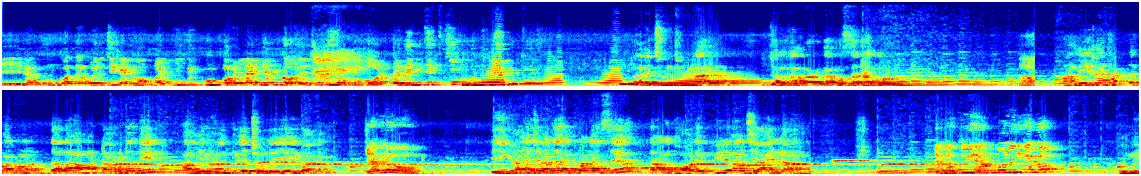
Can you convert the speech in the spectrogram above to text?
এরকম কথা বলছি কেন? আমার কিন্তু খুব ভয় লাগছে আমি ঘরে চলে যাব। ঘরটা দেখেছি কি জল খাওয়ার ব্যবস্থাটা করো। আমি এখানে থাকতে পারব না। দাদা আমার টাকাটা দিন আমি এখান থেকে চলে যাই বাড়ি। কেন? এইখানে যারা একবার আসে তারা ঘরে ফিরে আর যায় না। কেন তুই এরকম বললি কেন? তুমি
